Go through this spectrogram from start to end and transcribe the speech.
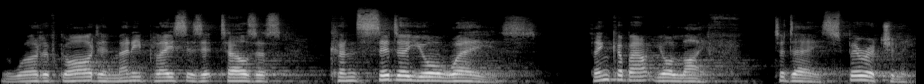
the Word of God, in many places it tells us, consider your ways. Think about your life today, spiritually.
